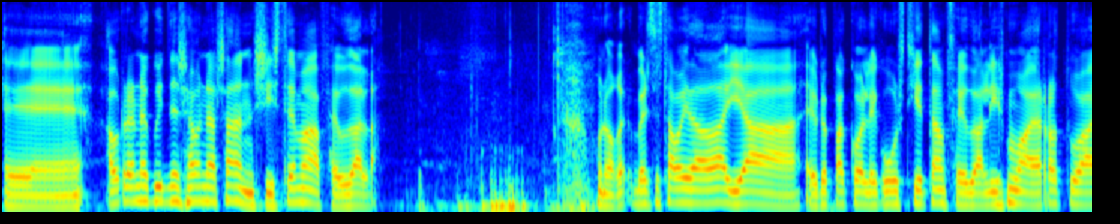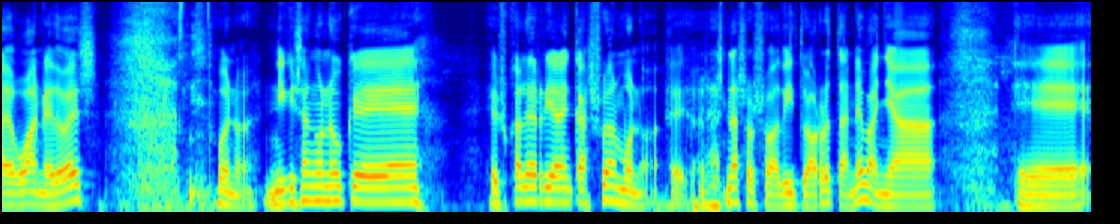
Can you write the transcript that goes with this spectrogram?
e, aurrean egiten zauen zan sistema feudala. Bueno, beste eztabaida da, ia Europako leku guztietan feudalismoa errotua egoan edo ez. Bueno, nik izango nuke Euskal Herriaren kasuan, bueno, eh, ez naz oso aditu horretan, eh? baina eh,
